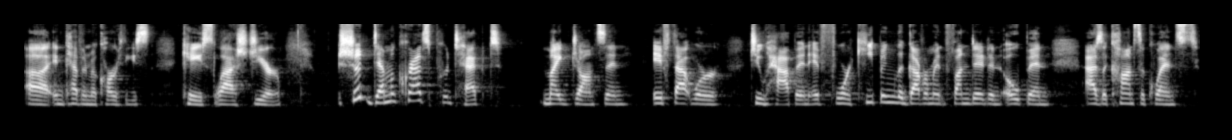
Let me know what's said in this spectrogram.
uh, in Kevin McCarthy's case last year. Should Democrats protect Mike Johnson if that were to happen? If for keeping the government funded and open as a consequence,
